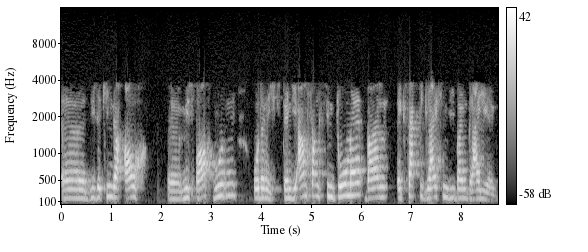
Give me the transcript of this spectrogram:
äh, diese Kinder auch äh, missbraucht wurden oder nicht. Denn die Anfangssymptome waren exakt die gleichen wie beim Dreijährigen.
